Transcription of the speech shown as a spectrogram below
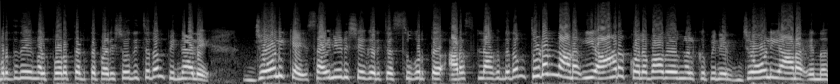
മൃതദേഹങ്ങൾ പുറത്തെടുത്ത് പരിശോധിച്ചതും പിന്നാലെ ജോളിക്കായി സൈനൈഡ് ശേഖരിച്ച സുഹൃത്ത് അറസ്റ്റിലാകുന്നതും തുടർന്നാണ് ഈ ആറ് കൊലപാതകങ്ങൾക്ക് പിന്നിൽ ജോളിയാണ് എന്ന്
